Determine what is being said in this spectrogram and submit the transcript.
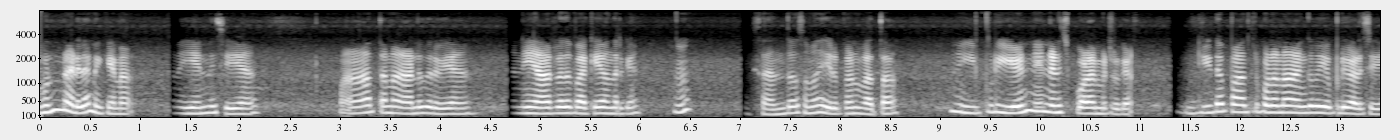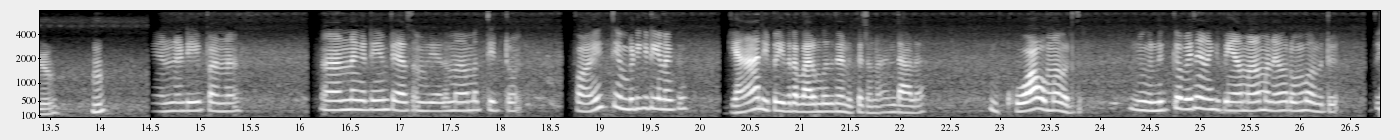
முன்னாடி தான் நிற்கணும் என்ன செய்ய? பார்த்தனா அழுதுருவியா? நீ அழுறத பார்க்கவே வந்திருக்கேன். ம்? சந்தோஷமா இருப்பேன்னு பார்த்தா நீ இப்படி என்ன நினச்சி போடாமிட்டு இருக்கேன் இதை பார்த்துட்டு போனா அங்கே போய் எப்படி வேலை செய்ய ம்? என்னடி பண்ண? அண்ணங்கிட்டையும் பேச முடியாது மாமா திட்டும். பைத்தியம் பிடிக்கிட்டு எனக்கு. யார் இப்போ இதில் வரும்போது நான் நிற்க சொன்னேன் இந்த ஆளை? கோபமாக வருது. இவங்க நிற்க போய் தான் எனக்கு இப்போ என் மாமா ஞாபகம் ரொம்ப வந்துட்டு. இப்போ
